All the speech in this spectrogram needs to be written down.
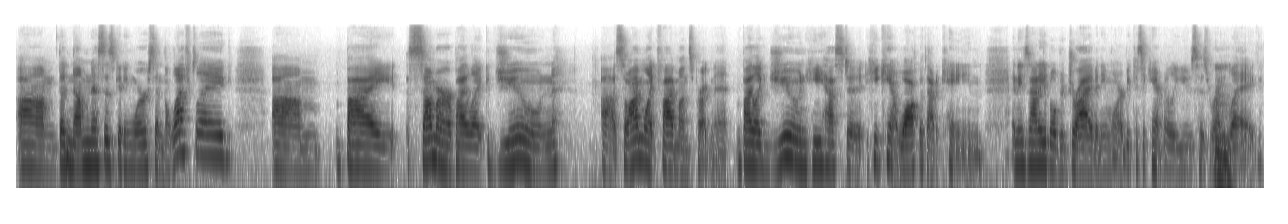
Um, the numbness is getting worse in the left leg. Um, by summer, by like June, uh, so I'm like five months pregnant. By like June, he has to he can't walk without a cane, and he's not able to drive anymore because he can't really use his right leg.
